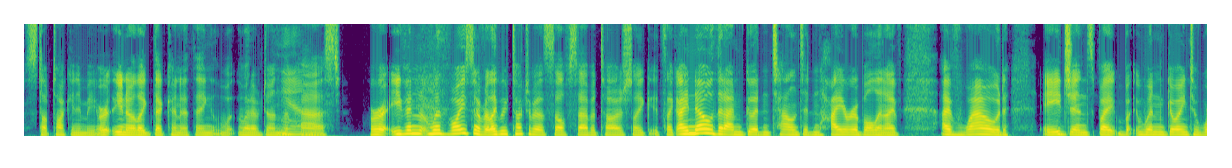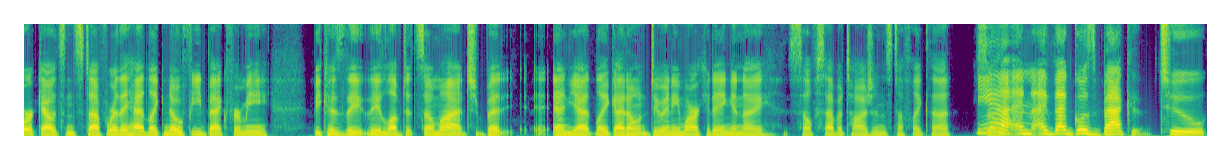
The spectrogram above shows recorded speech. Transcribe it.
stop talking to me, or you know, like that kind of thing. What, what I've done in yeah. the past, or even with voiceover, like we've talked about self sabotage. Like it's like I know that I'm good and talented and hireable, and I've I've wowed agents by, by when going to workouts and stuff where they had like no feedback for me because they they loved it so much but and yet like I don't do any marketing and I self sabotage and stuff like that yeah, and I, that goes back to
